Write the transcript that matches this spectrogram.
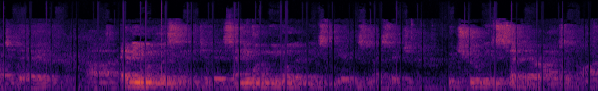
Heart today, uh, anyone listening to this, anyone we know that needs to hear this message, would truly set their eyes upon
